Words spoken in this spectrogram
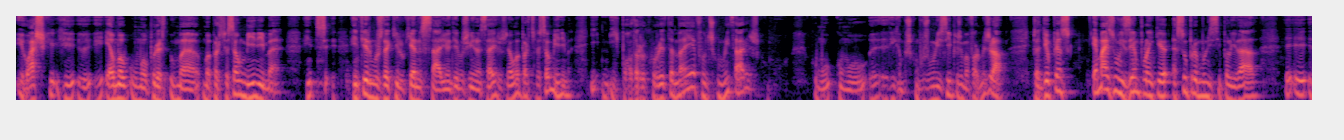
Eu acho que é uma, uma, uma, uma participação mínima. Em, em, termos daquilo que é necessário, em termos financeiros, é uma participação mínima. E, e pode recorrer também a fundos comunitários, como, como, eh, digamos, como os municípios, de uma forma geral. Portanto, eu penso que é mais um exemplo em que a supramunicipalidade eh, eh,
